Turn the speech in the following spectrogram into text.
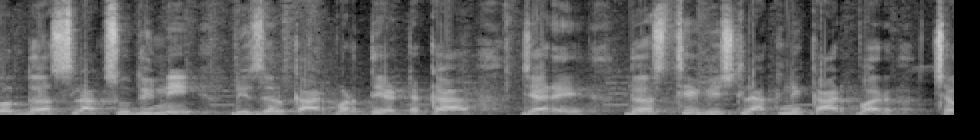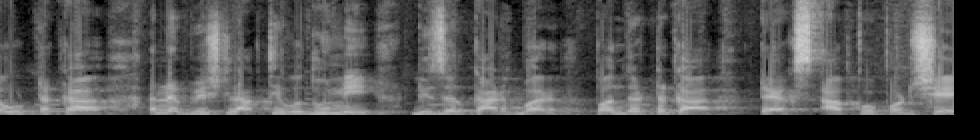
તો દસ લાખ સુધીની ડીઝલ કાર પર તેર ટકા. જ્યારે દસથી વીસ લાખની કાર પર ચૌદ ટકા અને વીસ લાખથી વધુની ડીઝલ કાર પર પંદર ટકા ટેક્સ આપવો પડશે.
